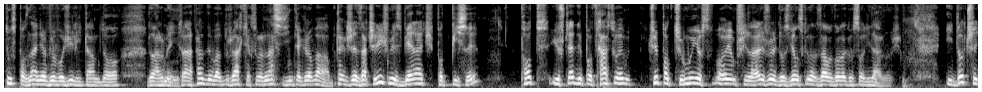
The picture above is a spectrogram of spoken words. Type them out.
tu z Poznania wywozili tam do, do Armenii. To naprawdę była duża akcja, która nas zintegrowała. Także zaczęliśmy zbierać podpisy pod, już wtedy pod hasłem, czy podtrzymujesz swoją przynależność do Związku Zawodowego Solidarność. I do 3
